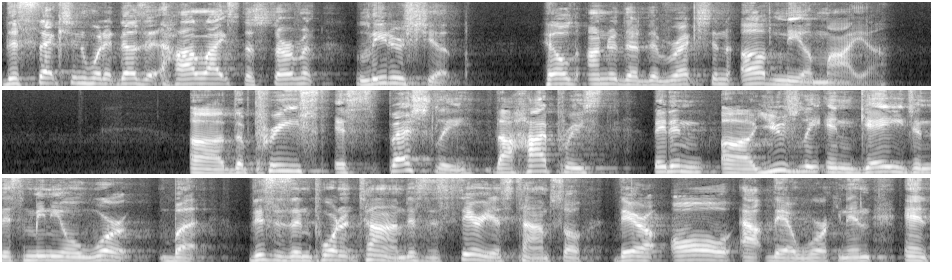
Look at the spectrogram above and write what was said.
This section, what it does, it highlights the servant leadership held under the direction of Nehemiah. Uh, the priest, especially the high priest, they didn't uh, usually engage in this menial work, but this is an important time. This is a serious time. So they're all out there working. And, and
